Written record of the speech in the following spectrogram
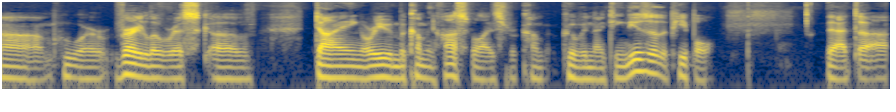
um, who are very low risk of dying or even becoming hospitalized for COVID 19. These are the people that uh,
